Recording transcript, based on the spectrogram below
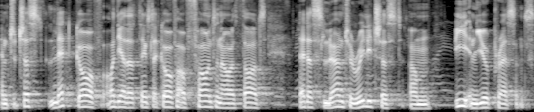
and to just let go of all the other things let go of our phones and our thoughts. Let us learn to really just um, be in your presence.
